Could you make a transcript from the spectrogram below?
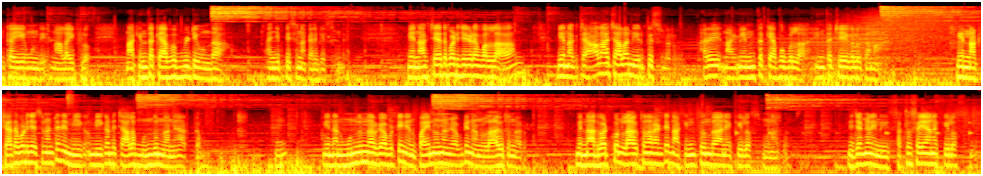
ఇంకా ఏముంది నా లైఫ్లో? నాకు ఇంత క్యాపబిలిటీ ఉందా? అని చెప్పేసి నాకు అనిపిస్తుంది. మీరు నాకు చేతబడి చేయడం వల్ల మీరు నాకు చాలా చాలా నేర్పిస్తున్నారు. అరే నాకు నేను ఇంత క్యాపబుల్లా ఇంత చేయగలుగుతానా? మీరు నాకు చేతబడి చేస్తున్నంటే నేను మీ మీకంటే చాలా ముందున్నానని అర్థం. మీరు నన్ను ముందున్నారు కాబట్టి నేను పైన ఉన్నాను కాబట్టి నన్ను లాగుతున్నారు. మీరు నాది పట్టుకొని లాగుతున్నారంటే నాకు ఇంత ఉందా అనే ఫీల్ వస్తుంది నాకు. నిజంగా నేను సక్సెస్ అయ్యానే ఫీల్ వస్తుంది.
